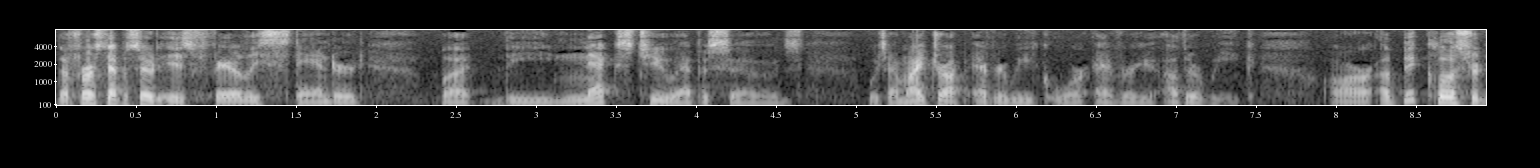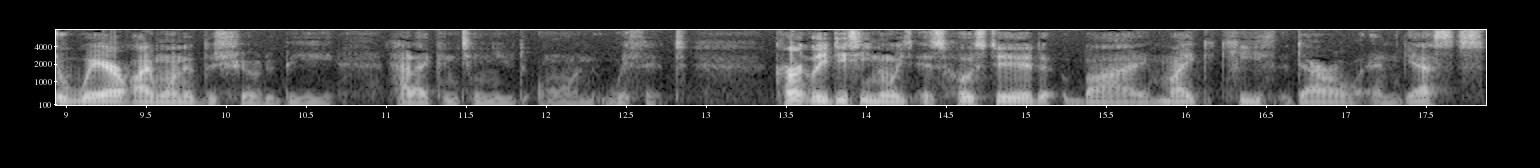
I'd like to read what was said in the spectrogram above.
The first episode is fairly standard, but the next two episodes which I might drop every week or every other week, are a bit closer to where I wanted the show to be had I continued on with it. Currently, DC Noise is hosted by Mike, Keith, Daryl, and guests.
